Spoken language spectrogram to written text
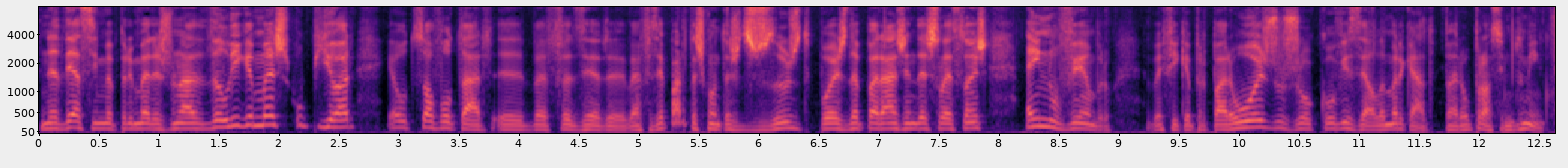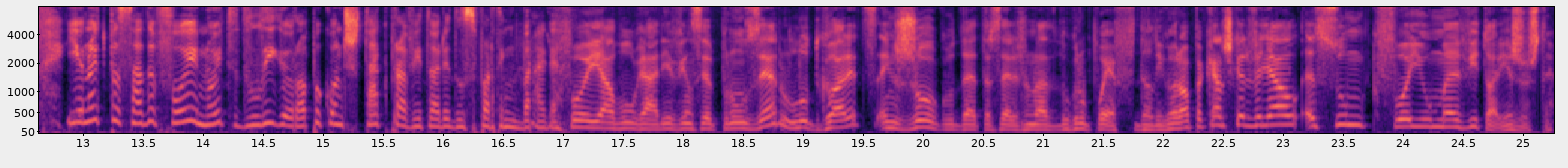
na 11ª jornada da Liga, mas o pior é o de só voltar eh, a fazer, a fazer parte das contas de Jesus depois da paragem das seleções em novembro. O Benfica prepara hoje o jogo com o Vizela marcado para o próximo domingo. E a noite passada foi noite de Liga Europa com destaque para a vitória do Sporting de Braga. Foi à Bulgária vencer por 1-0 um Ludogorets em jogo da terceira jornada do Grupo F da Liga Europa. Carlos Carvalhal assume que foi uma vitória justa.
